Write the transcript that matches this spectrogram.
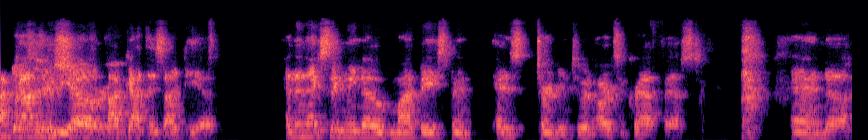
"I've got this show. effort. I've got this idea." And the next thing we know, my basement has turned into an arts and craft fest, and uh,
